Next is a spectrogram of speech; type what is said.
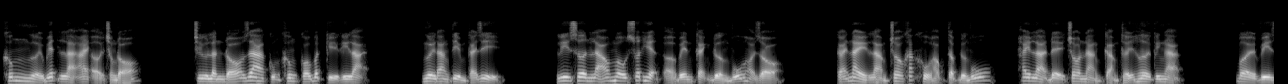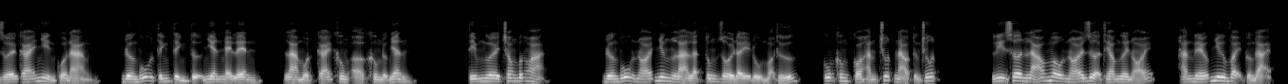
không người biết là ai ở trong đó. Trừ lần đó ra cũng không có bất kỳ ghi lại. Người đang tìm cái gì? Ly sơn lão mẫu xuất hiện ở bên cạnh đường vũ hỏi dò cái này làm cho khắc khổ học tập đường vũ, hay là để cho nàng cảm thấy hơi kinh ngạc. Bởi vì dưới cái nhìn của nàng, đường vũ tính tình tự nhiên nhảy lên, là một cái không ở không được nhân. Tìm người trong bức họa. Đường vũ nói nhưng là lật tung rồi đầy đủ mọi thứ, cũng không có hắn chút nào từng chút. Ly sơn lão mâu nói dựa theo ngươi nói, hắn nếu như vậy cường đại,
